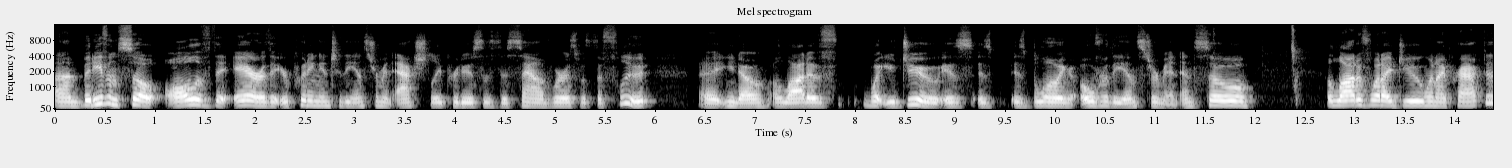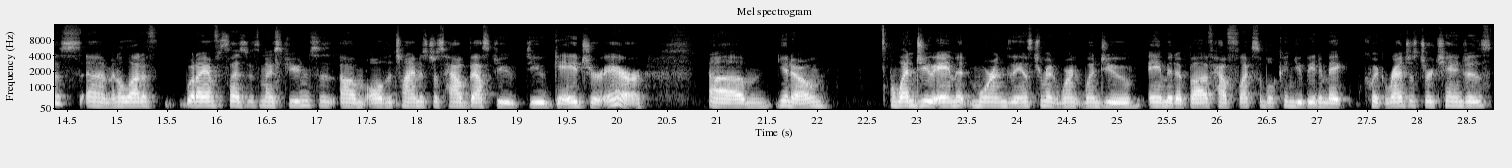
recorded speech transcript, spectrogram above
Um, but even so, all of the air that you're putting into the instrument actually produces the sound. Whereas with the flute, uh, you know, a lot of what you do is is is blowing over the instrument, and so a lot of what I do when I practice, um, and a lot of what I emphasize with my students is, um, all the time is just how best do you do you gauge your air. Um, you know, when do you aim it more into the instrument? When when do you aim it above? How flexible can you be to make quick register changes?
